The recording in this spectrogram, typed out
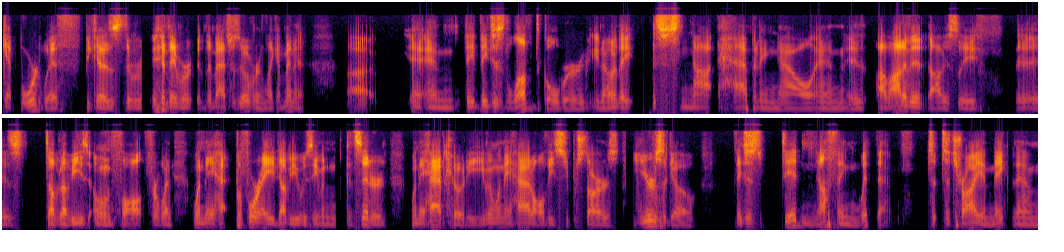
get bored with because the they were the match was over in like a minute. Uh, and they, they just loved Goldberg, you know, they it's just not happening now, and it, a lot of it obviously is WWE's own fault for when when they had before AEW was even considered when they had Cody, even when they had all these superstars years ago, they just did nothing with them to, to try and make them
